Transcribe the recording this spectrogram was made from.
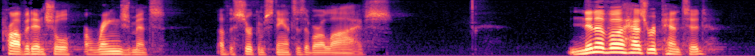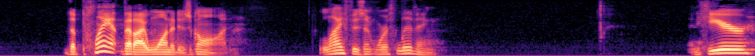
providential arrangement of the circumstances of our lives. Nineveh has repented. The plant that I wanted is gone life isn't worth living. And here,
